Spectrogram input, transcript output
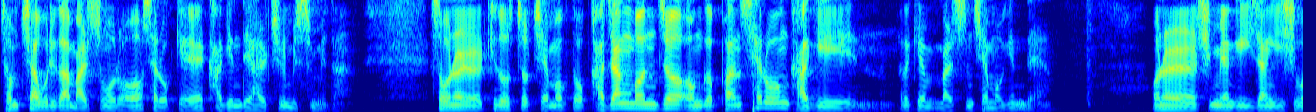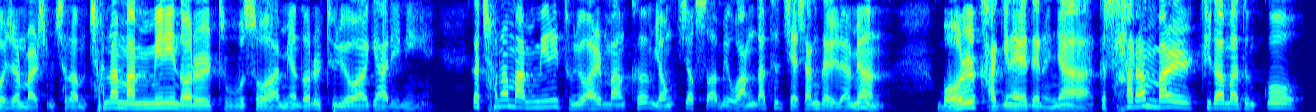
점차 우리가 말씀으로 새롭게 각인돼야 할 줄 믿습니다. 그래서 오늘 기도적 제목도 가장 먼저 언급한 새로운 각인 그렇게 말씀 제목인데 오늘 신명기 2장 25절 말씀처럼 천하 만민이 너를 무서워하며 너를 두려워하게 하리니 그러니까 천하 만민이 두려워할 만큼 영적 싸움이 왕 같은 재상 되려면 뭘 각인해야 되느냐 그 사람 말 귀담아 듣고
